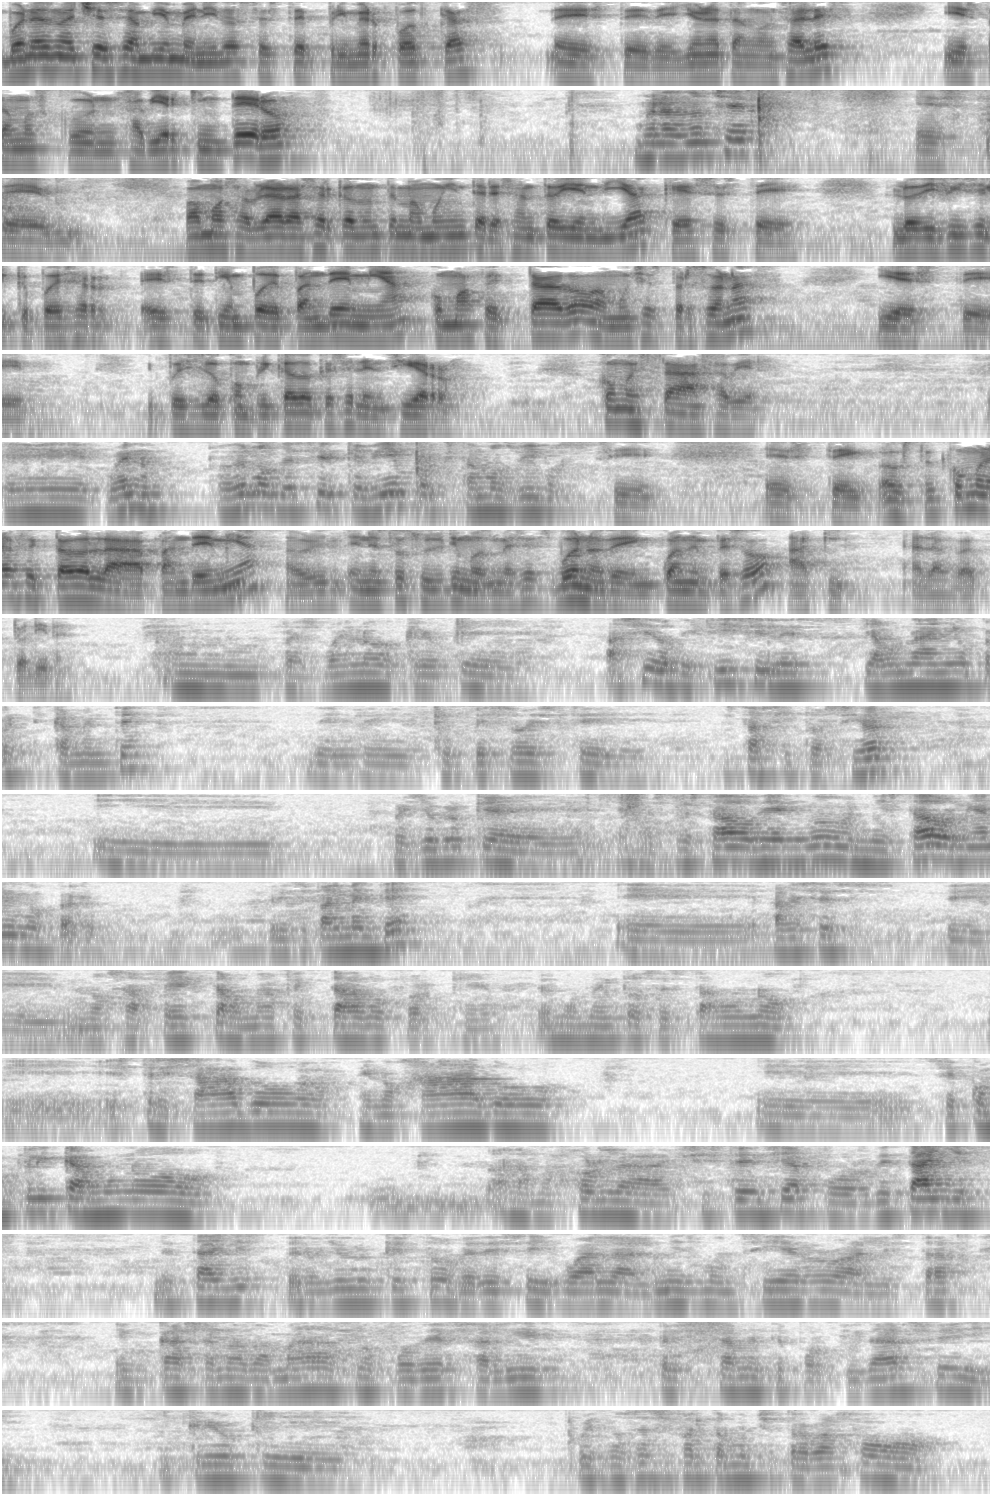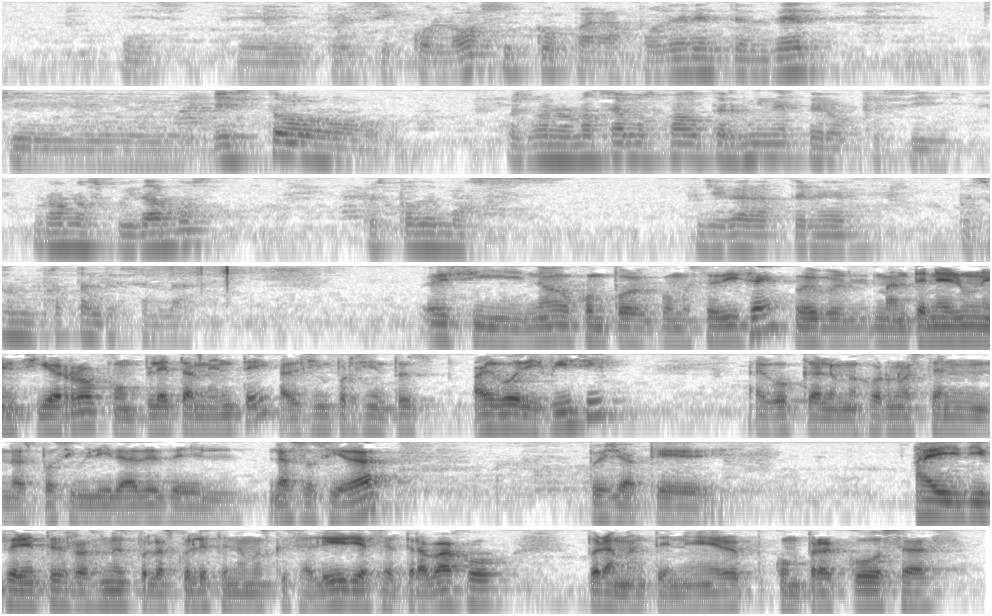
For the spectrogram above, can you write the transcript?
Buenas noches, sean bienvenidos a este primer podcast este, de Jonathan González y estamos con Javier Quintero. Buenas noches. Este, vamos a hablar acerca de un tema muy interesante hoy en día, que es este, lo difícil que puede ser este tiempo de pandemia, cómo ha afectado a muchas personas y, este, y pues lo complicado que es el encierro. ¿Cómo está Javier? Eh, bueno, podemos decir que bien porque estamos vivos. Sí. Este, ¿A usted cómo le ha afectado la pandemia en estos últimos meses? Bueno, de cuando empezó aquí, a la actualidad. Mm, pues bueno, creo que ha sido difícil, es ya un año prácticamente de, que empezó este, esta situación y pues yo creo que en nuestro estado de ánimo, en mi estado de ánimo principalmente, eh, a veces este, nos afecta o me ha afectado porque en momentos está uno eh, estresado, enojado, eh, se complica uno a lo mejor la existencia por detalles, detalles, pero yo creo que esto obedece igual al mismo encierro, al estar en casa nada más, no poder salir precisamente por cuidarse y, y creo que pues nos hace falta mucho trabajo este, pues psicológico para poder entender que esto, pues bueno, no sabemos cuándo termine, pero que si no nos cuidamos, pues podemos llegar a tener pues un fatal desenlace. Eh, si no, como, como usted dice, mantener un encierro completamente al 100% es algo difícil, algo que a lo mejor no está en las posibilidades de la sociedad, pues ya que hay diferentes razones por las cuales tenemos que salir, ya sea el trabajo, para mantener, comprar cosas,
